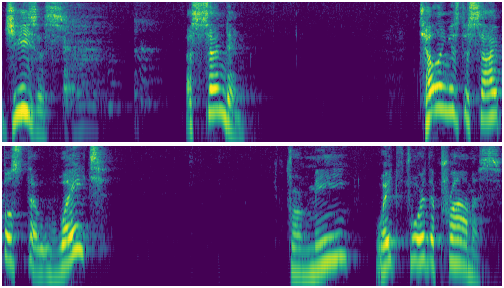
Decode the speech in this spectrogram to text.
Jesus ascending, telling his disciples to wait for me, wait for the promise.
